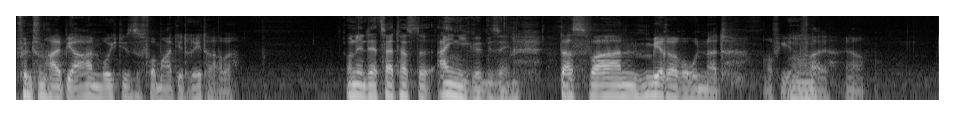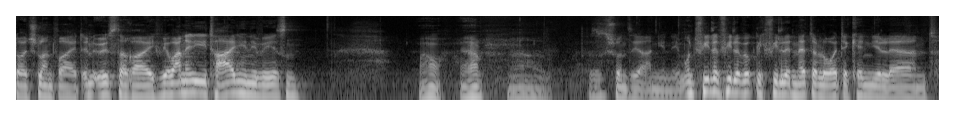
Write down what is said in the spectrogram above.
fünfeinhalb Jahren, wo ich dieses Format gedreht habe. Und in der Zeit hast du einige gesehen? Das waren mehrere hundert, auf jeden mhm. Fall, ja. Deutschlandweit, in Österreich. Wir waren in Italien gewesen. Wow, ja. ja. Das ist schon sehr angenehm. Und viele, viele, wirklich viele nette Leute kennengelernt,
